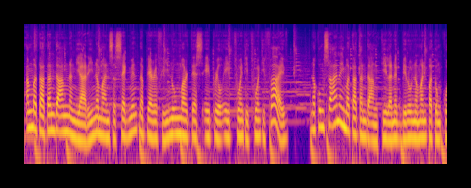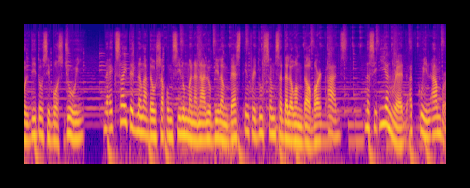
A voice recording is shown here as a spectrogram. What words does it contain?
ang matatandaang nangyari naman sa segment na Perifi noong Martes April 8, 2025, na kung saan ay matatandaang tila nagbiro naman patungkol dito si Boss Joey, na excited na nga daw siya kung sinong mananalo bilang Best Introducem sa dalawang The Ads, na si Ian Red at Queen Amber.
